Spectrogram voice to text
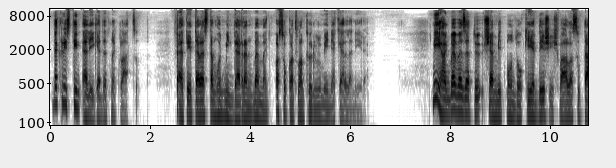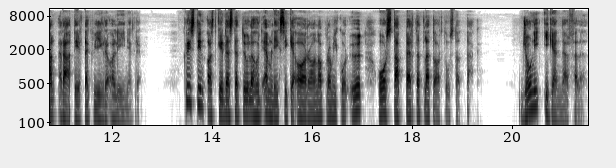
de Krisztin elégedetnek látszott. Feltételeztem, hogy minden rendben megy a szokatlan körülmények ellenére. Néhány bevezető, semmit mondó kérdés és válasz után rátértek végre a lényegre. Krisztin azt kérdezte tőle, hogy emlékszik-e arra a napra, mikor őt, Horst Tappertet letartóztatták. Johnny igennel felelt.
